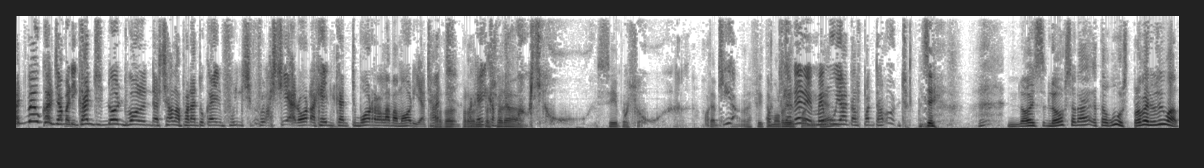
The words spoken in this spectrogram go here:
es veu que els americans no ens volen deixar l'aparato aquell flash- flasheador, aquell que et borra la memòria, saps? Perdó- perdoni, aquell que fa- Sí, però això... Hòstia, un efecte molt hòstia, radiofònic, m'he eh? mullat els pantalons. Sí. No, és, no serà de gust, però bé, és igual.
